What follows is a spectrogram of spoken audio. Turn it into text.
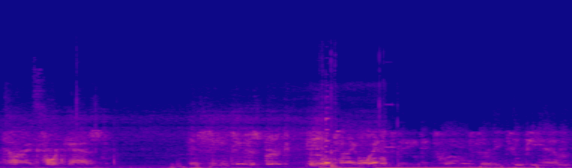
Tide forecast. In St. Wednesday at 12:32 p.m.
